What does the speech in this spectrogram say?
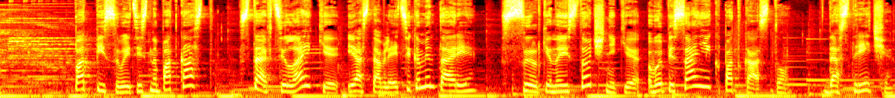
Подписывайтесь на подкаст, ставьте лайки и оставляйте комментарии. Ссылки на источники в описании к подкасту. До встречи!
